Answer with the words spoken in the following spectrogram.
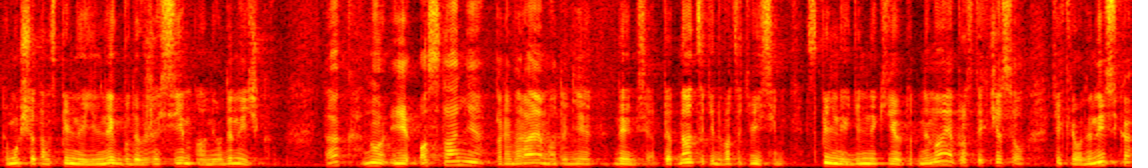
тому що там спільний дільник буде вже 7, а не одиничка. Так, ну і останнє перебираємо тоді, дивимося, 15 і 28. Спільних дільників тут немає простих чисел, тільки одиничка.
